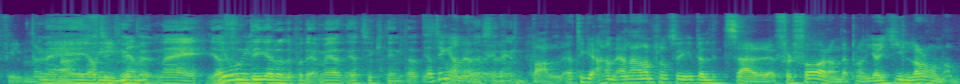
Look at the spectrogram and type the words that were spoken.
filmer. Nej, jag tyckte filmen. inte... Nej, jag Jo, funderade på det, men jag, jag tyckte inte att... Jag tycker han är rätt ball. Jag tycker han, eller han är på något sätt väldigt så här förförande. På något. Jag gillar honom.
